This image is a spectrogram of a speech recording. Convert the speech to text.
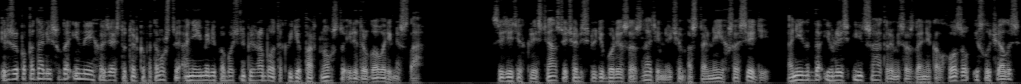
или же попадали сюда иные хозяйства только потому, что они имели побочный приработок в виде портновства или другого ремесла. Среди этих крестьян встречались люди более сознательные, чем остальные их соседи. Они иногда являлись инициаторами создания колхозов, и случалось,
